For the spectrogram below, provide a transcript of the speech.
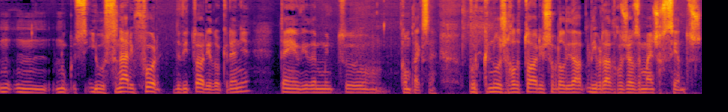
no- e o cenário for de vitória da Ucrânia, tem a vida muito complexa. Porque nos relatórios sobre a liberdade religiosa mais recentes,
